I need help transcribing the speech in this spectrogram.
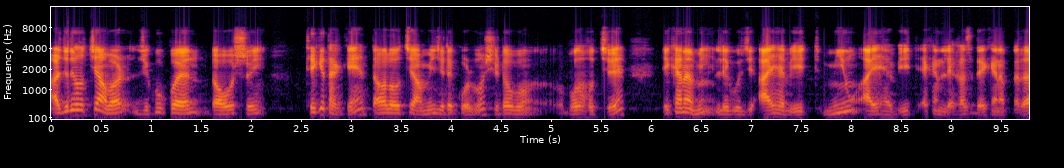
আর যদি হচ্ছে আমার যে কুকয়েনটা অবশ্যই থেকে থাকে, তাহলে হচ্ছে আমি যেটা করব সেটা হচ্ছে এখানে আমি লিখব যে I have it mew I have it এখানে লেখা আছে, দেখেন আপনারা।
